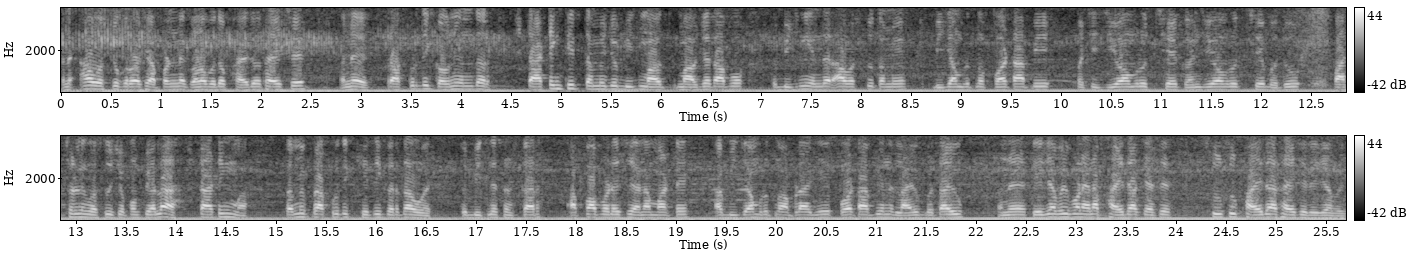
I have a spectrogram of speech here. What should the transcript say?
અને આ વસ્તુ કરવાથી આપણને ઘણો બધો ફાયદો થાય છે. અને પ્રાકૃતિક ઘઉંની અંદર સ્ટાર્ટિંગથી જ તમે જો બીજ માવ- માવજત આપો, તો બીજની અંદર આ વસ્તુ તમે બીજામૃતનો પટ આપી, પછી જીવામૃત છે ઘન જીવામૃત છે, બધું પાછળની વસ્તુ છે. પણ પહેલાં સ્ટાર્ટિંગમાં તમે પ્રાકૃતિક ખેતી કરતા હોય, તો બીજને સંસ્કાર આપવા પડે છે. એના માટે આ બીજામૃતનો આપણે આજે પટ આપી અને લાઈવ બતાવ્યું. અને તેજાભાઈ પણ એના ફાયદા કહેશે શું શું ફાયદા થાય છે તેજાભાઈ?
